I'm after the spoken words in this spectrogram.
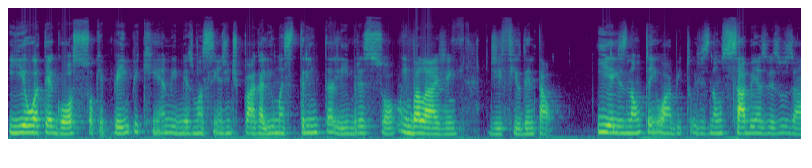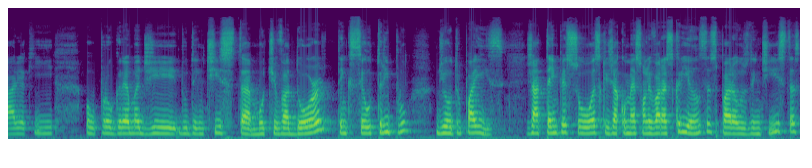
e eu até gosto, só que é bem pequeno e mesmo assim a gente paga ali umas 30 libras só embalagem de fio dental. E eles não têm o hábito, eles não sabem às vezes usar. E aqui o programa de, do dentista motivador tem que ser o triplo de outro país. Já tem pessoas que já começam a levar as crianças para os dentistas,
